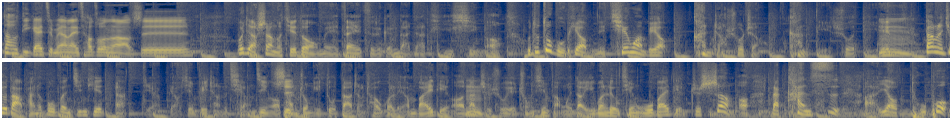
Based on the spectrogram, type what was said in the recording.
到底该怎么样来操作呢？老师？我讲上个阶段，我们也再一次的跟大家提醒哦，我说做股票，你千万不要看涨说涨，看跌说跌。嗯，当然就大盘的部分，今天啊，这样表现非常的强劲哦，盘中一度大涨超过两百点哦，那指数也重新返回到一万六千五百点之上哦，那看似啊要突破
